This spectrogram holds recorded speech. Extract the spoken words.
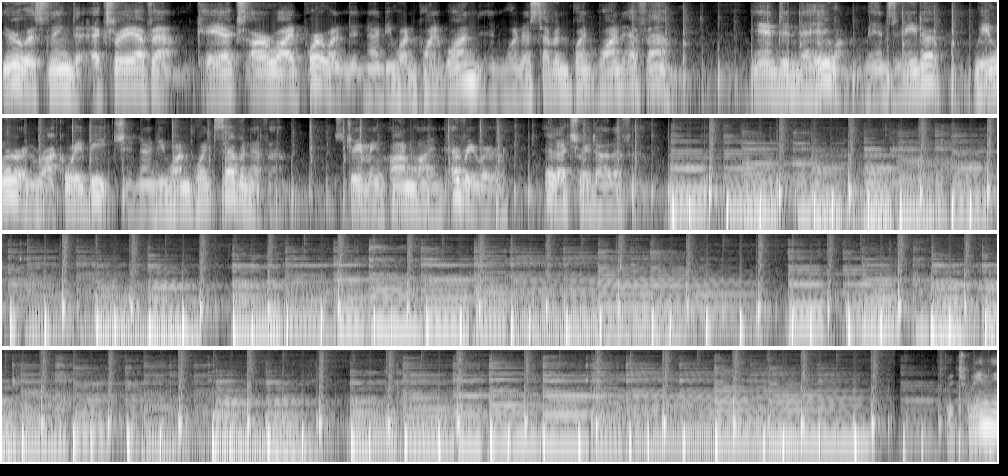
You're listening to X Ray FM, KXRY Portland at 91.1 and 107.1 FM, and in Nehalem, Manzanita, Wheeler, and Rockaway Beach at 91.7 FM, streaming online everywhere at xray.fm.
